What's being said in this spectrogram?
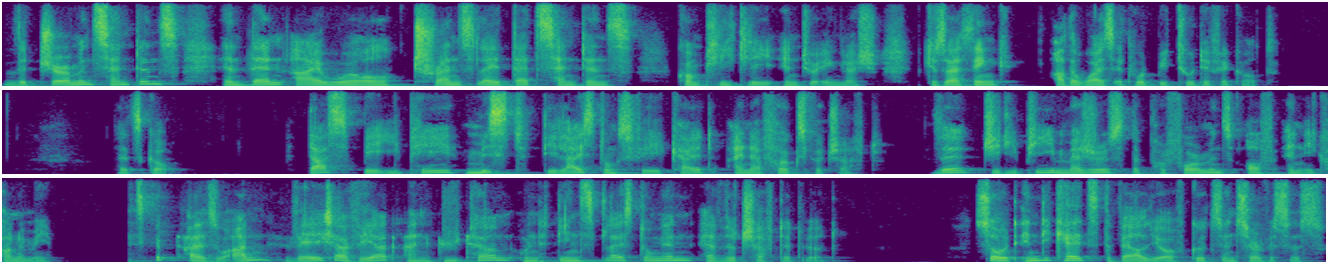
the German sentence, and then I will translate that sentence completely into English because I think otherwise it would be too difficult. Let's go. Das BIP misst die Leistungsfähigkeit einer Volkswirtschaft. The GDP measures the performance of an economy. Es gibt also an, welcher Wert an Gütern und Dienstleistungen erwirtschaftet wird. So it indicates the value of goods and services.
